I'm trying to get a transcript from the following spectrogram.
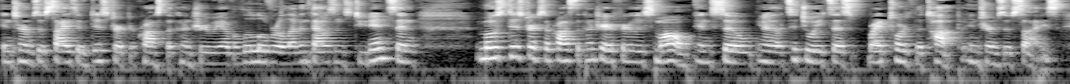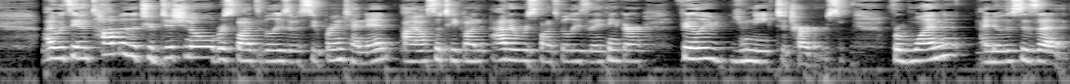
in terms of size of district across the country. We have a little over 11,000 students and most districts across the country are fairly small. And so, you know, that situates us right towards the top in terms of size. I would say on top of the traditional responsibilities of a superintendent, I also take on added responsibilities that I think are fairly unique to charters. For one, I know this is a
